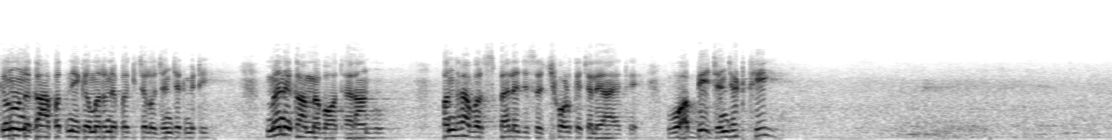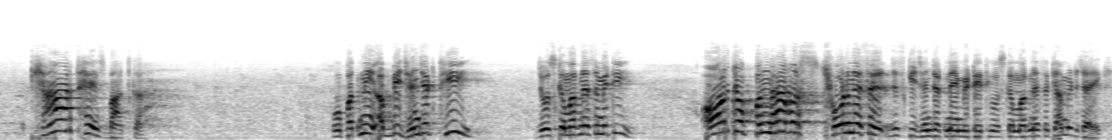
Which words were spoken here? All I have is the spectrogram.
कि उन्होंने कहा पत्नी के मरने पर कि चलो, झंझट मिटी। मैंने कहा, मैं बहुत हैरान हूँ। पंद्रह वर्ष पहले जिसे छोड़ के चले आए थे, वो अब भी झंझट थी। क्या अर्थ है इस बात का? वो पत्नी अब भी झंझट थी, जो उसके मरने से मिटी, और जो पंद्रह वर्ष छोड़ने से जिसकी झंझट नहीं मिटी थी, उसके मरने से क्या मिट जाएगी?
